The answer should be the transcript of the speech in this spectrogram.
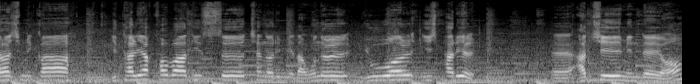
안녕하십니까. 이탈리아 커바디스 채널입니다. 오늘 6월 28일 에, 아침인데요.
